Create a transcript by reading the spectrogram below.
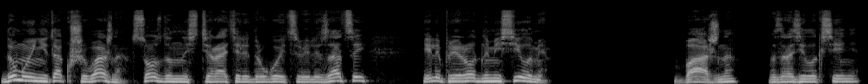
Думаю, не так уж и важно, созданы стиратели другой цивилизации или природными силами». «Важно», — возразила Ксения.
